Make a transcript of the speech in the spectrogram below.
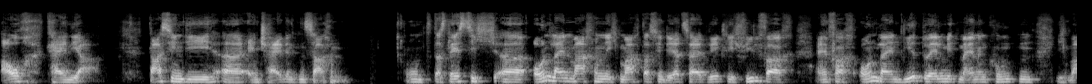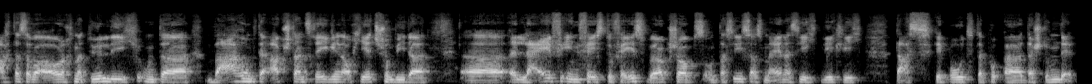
auch kein Jahr. Das sind die äh, entscheidenden Sachen. Und das lässt sich äh, online machen. Ich mache das in der Zeit wirklich vielfach einfach online, virtuell mit meinen Kunden. Ich mache das aber auch natürlich unter Wahrung der Abstandsregeln auch jetzt schon wieder äh, live in Face-to-Face-Workshops. Und das ist aus meiner Sicht wirklich das Gebot der, äh, der Stunde.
